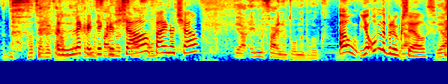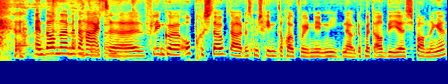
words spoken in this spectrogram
wat heb ik aan? Een lekker dikke sjaal. Feyenoord sjaal? Ja, in mijn Feyenoord onderbroek. Oh, je onderbroek Ja, zelfs. Ja. En dan eh, met de haard eh, flink eh, opgestookt. Oh, dat is misschien toch ook weer niet, niet nodig met al die spanningen.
